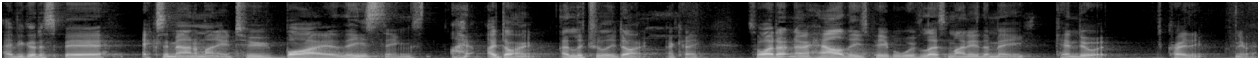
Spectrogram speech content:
have you got a spare X amount of money to buy these things?" I, I don't. I literally don't. Okay, so I don't know how these people with less money than me can do it. It's crazy. Anyway,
